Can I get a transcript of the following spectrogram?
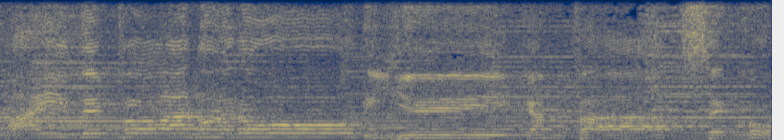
eseritzen Haide plano eroriei kantatzeko.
